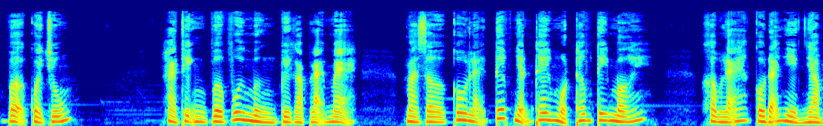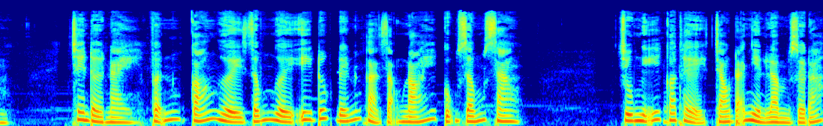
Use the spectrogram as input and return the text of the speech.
Vợ của chú. Hải Thịnh vừa vui mừng vì gặp lại mẹ, mà giờ cô lại tiếp nhận thêm một thông tin mới. Không lẽ cô đã nhìn nhầm? Trên đời này vẫn có người giống người y đúc đến cả giọng nói cũng giống sao? Chú nghĩ có thể cháu đã nhìn lầm rồi đó.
